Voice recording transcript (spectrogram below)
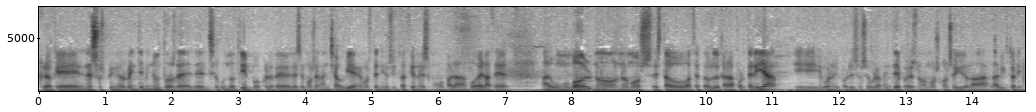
creo que en esos primeros 20 minutos del segundo tiempo creo que les hemos enganchado bien hemos tenido situaciones como para poder hacer algún gol, no, no hemos estado acertados de cara a portería y bueno, y por eso seguramente pues no hemos conseguido la, victoria.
